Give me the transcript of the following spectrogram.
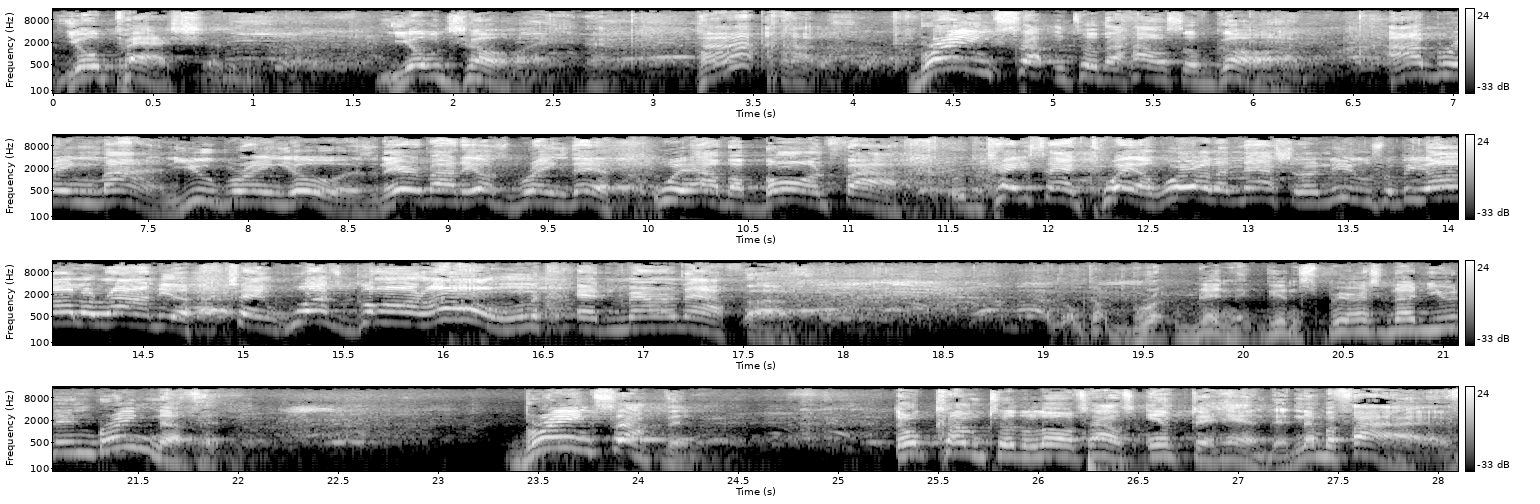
your passion, your joy. Huh? Bring something to the house of God. I bring mine, you bring yours, and everybody else bring theirs. We'll have a bonfire. KSAT 12, World and National News will be all around here saying, What's going on at Maranatha? Didn't, didn't experience nothing, you didn't bring nothing. Bring something. Don't come to the Lord's house empty handed. Number five,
